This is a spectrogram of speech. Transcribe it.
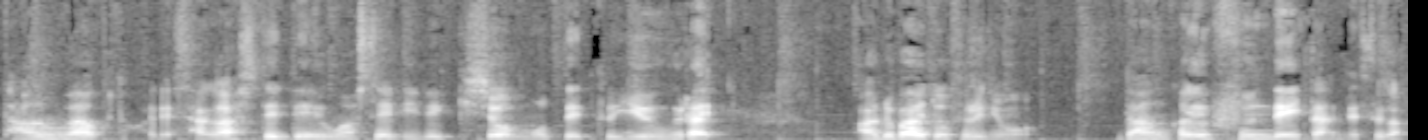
タウンワークとかで探して電話して履歴書を持ってというぐらいアルバイトをするにも段階を踏んでいたんですが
